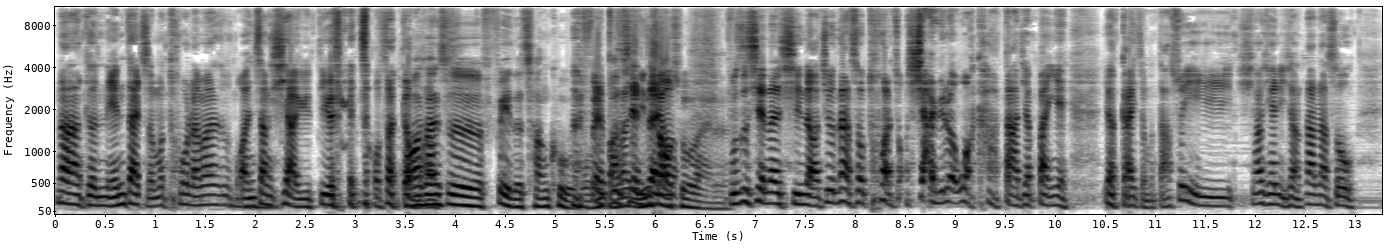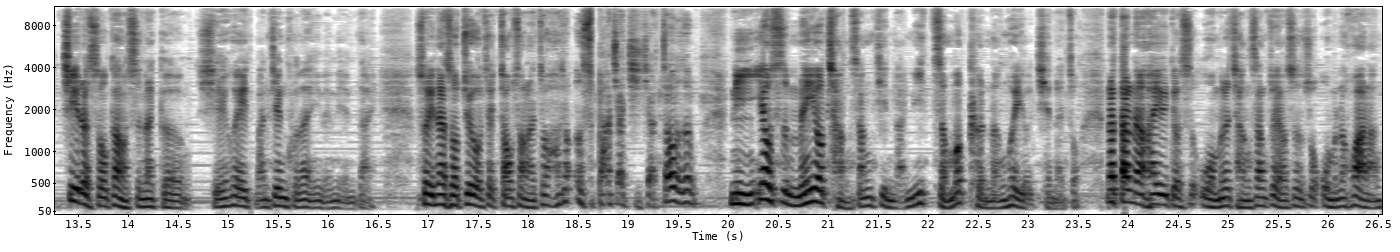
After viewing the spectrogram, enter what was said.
那个年代，怎么突然嘛晚上下雨，第二天早上华山是废的仓库，废把它营造出来了，不是现在新的，就那时候突然说下雨了，哇靠！大家半夜要该怎么搭？所以小钱你想，那那时候接的时候刚好是那个协会蛮艰苦那一个年代。所以那时候最后再招上来之后，好像二十八家几家招的时候，你要是没有厂商进来，你怎么可能会有钱来做？那当然还有一个是我们的厂商最好是说我们的画廊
